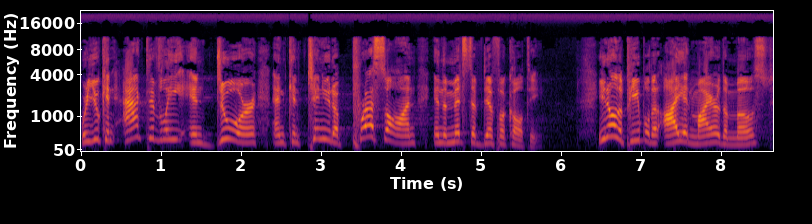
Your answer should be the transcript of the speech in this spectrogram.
where you can actively endure and continue to press on in the midst of difficulty. You know the people that I admire the most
